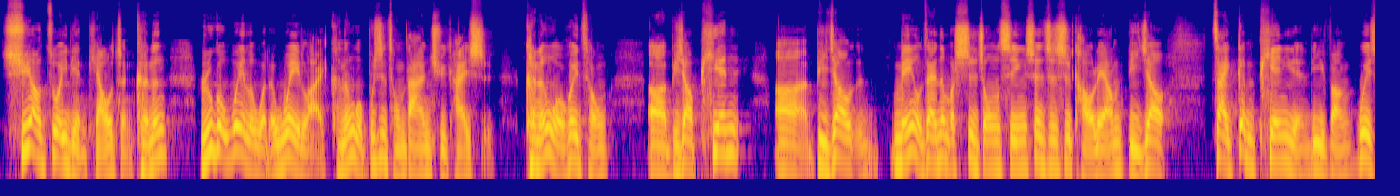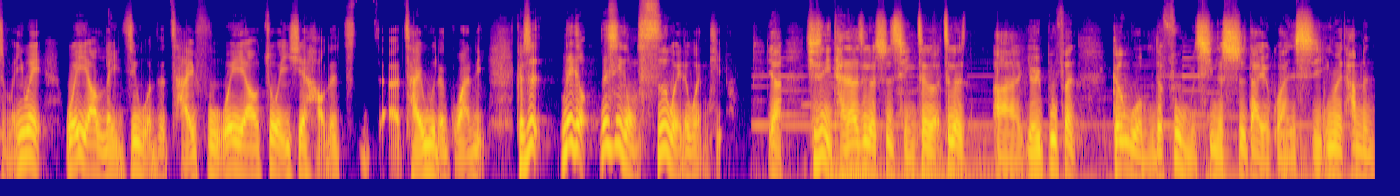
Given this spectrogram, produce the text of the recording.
需要做一点调整。可能如果为了我的未来，可能我不是从大安区开始，可能我会从呃比较偏呃比较没有在那么市中心，甚至是考量比较。在更偏一点的地方，为什么？因为我也要累积我的财富，我也要做一些好的呃财务的管理。可是那个那是一种思维的问题啊。呀，其实你谈到这个事情，这个这个啊、呃，有一部分跟我们的父母亲的世代有关系，因为他们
